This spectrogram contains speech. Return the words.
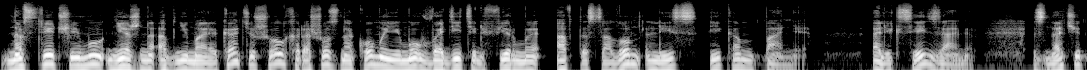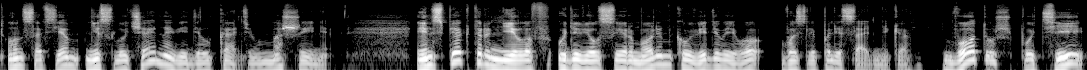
Навстречу ему, нежно обнимая Катю, шел хорошо знакомый ему водитель фирмы «Автосалон Лис и компания». Алексей замер. Значит, он совсем не случайно видел Катю в машине. Инспектор Нилов удивился Ермоленко, увидев его возле полисадника. Вот уж пути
